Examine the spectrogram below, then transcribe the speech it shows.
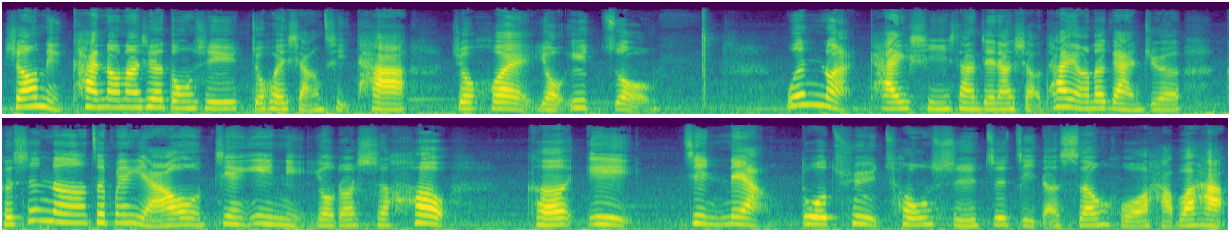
希望你看到那些东西就会想起他，就会有一种温暖、开心，像见到小太阳的感觉。可是呢，这边也要建议你，有的时候可以尽量多去充实自己的生活，好不好？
